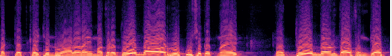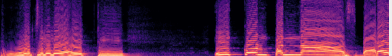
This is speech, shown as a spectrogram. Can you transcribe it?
पट्ट्यात काही चेंडू आला नाही मात्र दोन धावा रोखू शकत नाहीत. या दोन धाव धावसंख्या पोहोचलेली आहे ती एकोणपन्नास. बारा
